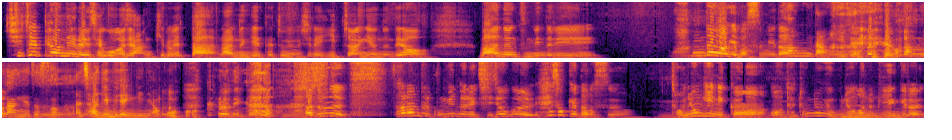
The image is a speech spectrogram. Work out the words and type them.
취재 편의를 제공하지 않기로 했다라는 게 대통령실의 입장이었는데요. 많은 국민들이 황당하게 봤습니다. 황당 이제 황당해졌어. 네. 아니, 자기 비행기냐고. 그러니까요. 네. 아 저는 사람들 국민들의 지적을 해서 깨달았어요. 음. 전용기니까 어 음. 대통령이 운영하는 음. 비행기라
